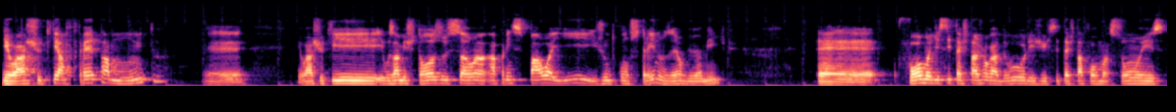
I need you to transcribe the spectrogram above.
eu acho que afeta muito. É, eu acho que os amistosos são a, a, principal aí, junto com os treinos, né, obviamente. É, forma de se testar jogadores, de se testar formações,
